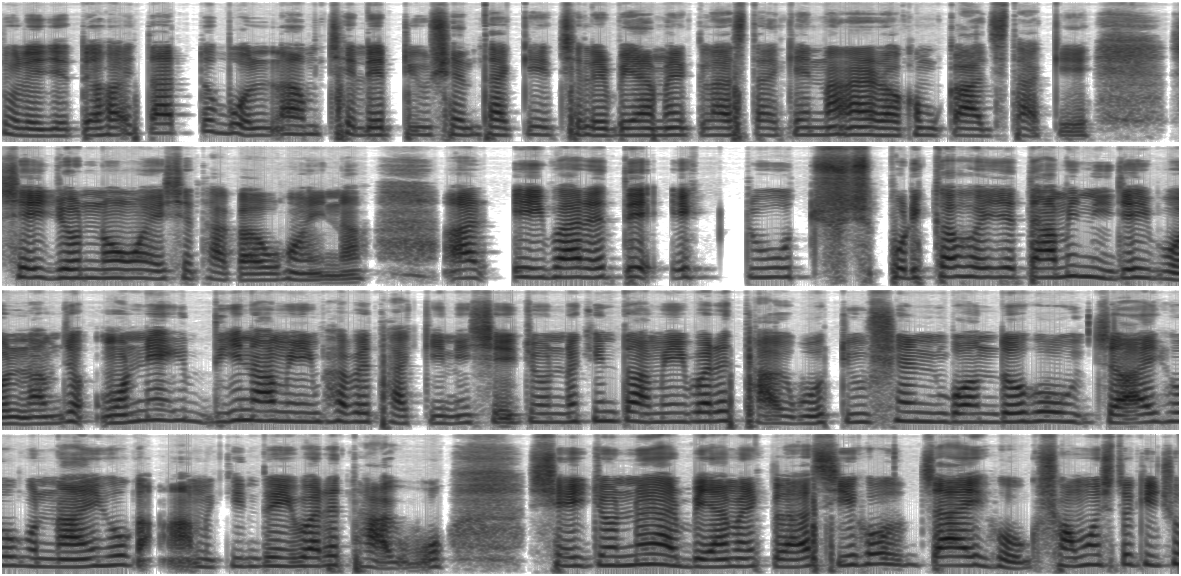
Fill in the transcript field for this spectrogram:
চলে যেতে হয়। তার তো বললাম ছেলের টিউশন থাকে ছেলের ব্যায়ামের ক্লাস থাকে, নানা রকম কাজ থাকে, সেই জন্যও এসে থাকাও হয় না। আর এইবারেতে একটু পরীক্ষা হয়ে যেতে আমি নিজেই বললাম যে, অনেক দিন আমি এইভাবে থাকিনি, সেই জন্য কিন্তু আমি এইবারে থাকব। টিউশন বন্ধ হোক, যাই হোক, নাই হোক, আমি কিন্তু এইবারে থাকব। সেই জন্যই আর ব্যায়ামের ক্লাসই হোক, যাই হোক, সমস্ত কিছু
